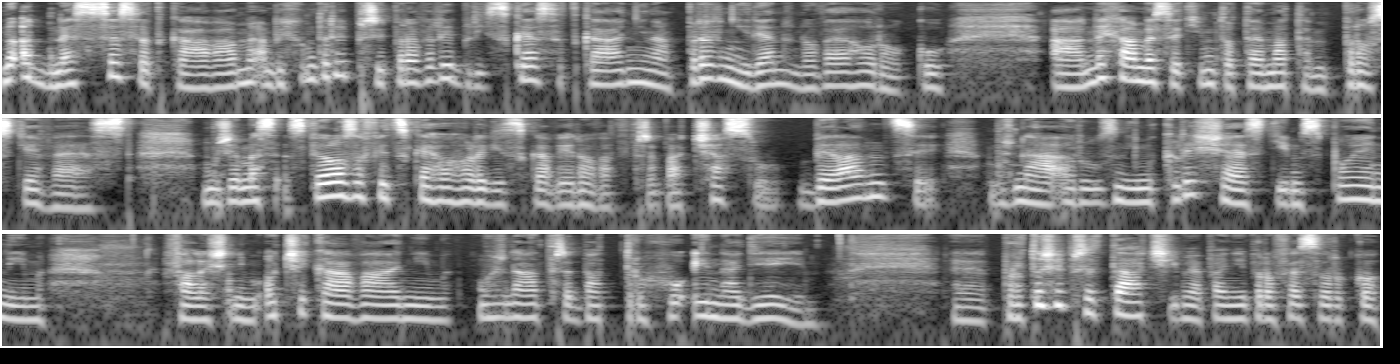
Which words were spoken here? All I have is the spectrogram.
No a dnes se setkáváme, abychom tedy připravili blízké setkání na první den nového roku a necháme se tímto tématem prostě vést. Můžeme se z filozofického hlediska věnovat třeba času, bilanci, možná různým klišé s tím spojeným, falešným očekáváním, možná třeba trochu i naději. Eh, protože přetáčíme, paní profesorko,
